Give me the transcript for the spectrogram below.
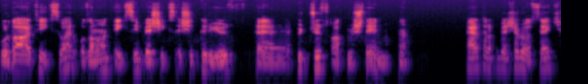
Burada artı x var. O zaman eksi 5x eşittir 100. E, 360 değil mi? Heh. Her tarafı 5'e bölsek.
